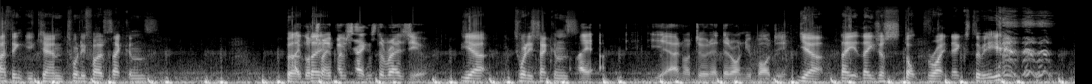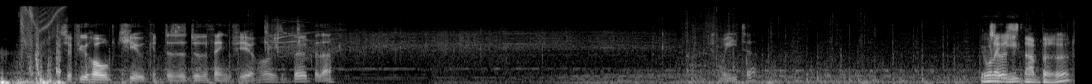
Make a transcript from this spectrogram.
I think you can. 25 seconds. But I got they- 25 seconds to res you. Yeah, 20 seconds. I, yeah, I'm not doing it. They're on your body. Yeah, they, they just stopped right next to me. So if you hold Q, does it do the thing for you? Oh, there's a bird there. Can we eat it? you want to is eat that bird?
